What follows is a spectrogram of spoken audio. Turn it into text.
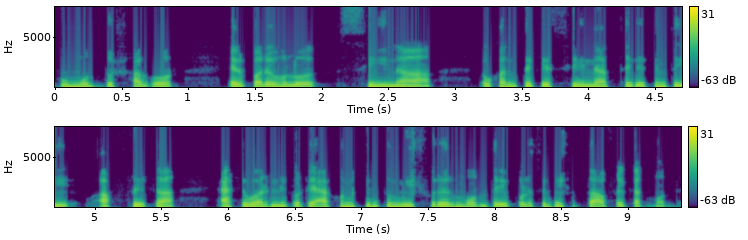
ভূমধ্য সাগর, এরপরে হলো সিনা, ওখান থেকে সিনার থেকে কিন্তু আফ্রিকা একেবারে নিকটে। এখন কিন্তু মিশরের মধ্যেই পড়েছে। মিশর তো আফ্রিকার মধ্যে।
